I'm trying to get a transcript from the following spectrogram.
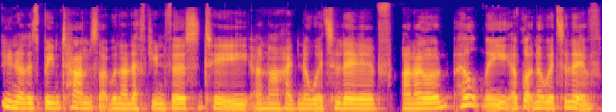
you know, there's been times like when I left university and I had nowhere to live, and I go, "Help me! I've got nowhere to live."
